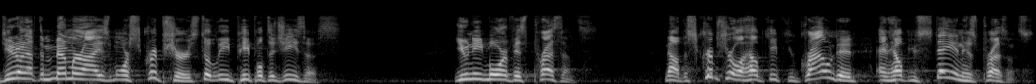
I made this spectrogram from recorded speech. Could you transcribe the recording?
You don't have to memorize more scriptures to lead people to Jesus. You need more of his presence. Now, the scripture will help keep you grounded and help you stay in his presence.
